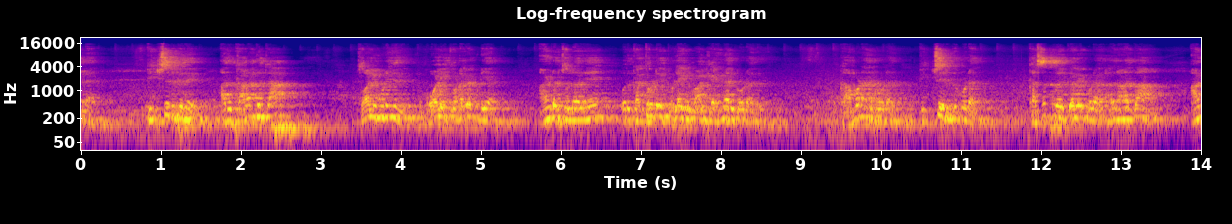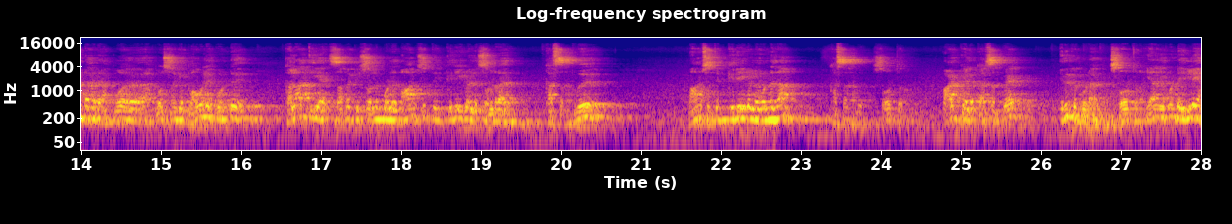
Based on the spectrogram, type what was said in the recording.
இல்லை பிச்சு இருக்குது. அது கலந்துட்டா சோழி முடிஞ்சது. கோழி தொடவே முடியாது. ஆண்டு சொல்றாரு ஒரு கத்தருடைய பிள்ளைகள் வாழ்க்கை என்ன இருக்கக்கூடாது? கவனம் இருக்கக்கூடாது. பிச்சு இருக்கக்கூடாது. கசப்பு இருக்கவே கூடாது. அதனால தான் ஆண்டவர் அப்போ அப்போ சொல்லி பவுலை கொண்டு கலாத்திய சபைக்கு சொல்லும்போது மாம்சத்தின் கிரிகள் சொல்கிறார் கசப்பு. மாம்சத்தின் கிரிகளில் ஒன்று தான் கசப்பு. சோத்திரம். வாழ்க்கையில் கசப்பு. இருக்கக்கூடாது. சோத்திரம். ஏன்னா இவங்கள்ட்ட இல்லையா?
